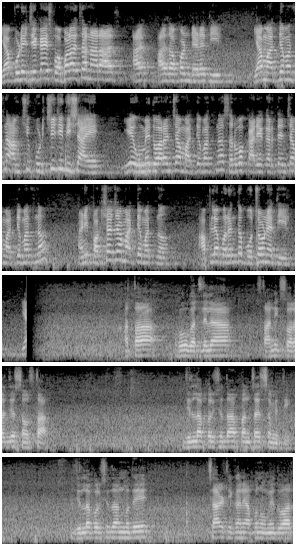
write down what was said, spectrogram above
यापुढे जे काही स्वबळाचा नारा आज आज आज आपण देण्यात येईल या माध्यमातून आमची पुढची जी दिशा आहे हे उमेदवारांच्या माध्यमातून सर्व कार्यकर्त्यांच्या माध्यमातून आणि पक्षाच्या माध्यमातून आपल्यापर्यंत पोचवण्यात येईल. या आता होऊ घातलेल्या स्थानिक स्वराज्य संस्था जिल्हा परिषदा पंचायत समिती. जिल्हा परिषदांमध्ये चार ठिकाणी आपण उमेदवार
